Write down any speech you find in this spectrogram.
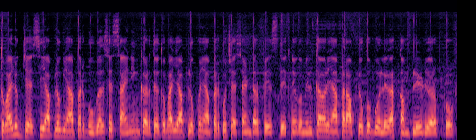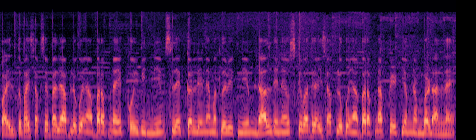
तो भाई लोग, जैसे ही आप लोग यहाँ पर गूगल से साइन इन करते हो तो भाई, आप लोग को यहाँ पर कुछ ऐसा इंटरफेस देखने को मिलता है और यहाँ पर आप लोग को बोलेगा कंप्लीट योर प्रोफ़ाइल तो भाई, सबसे पहले आप लोग को यहाँ पर अपना एक कोई भी नेम सेलेक्ट कर लेना है मतलब एक नेम डाल देना है, उसके बाद गाइस आप लोग को यहाँ पर अपना पेटीएम नंबर डालना है।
